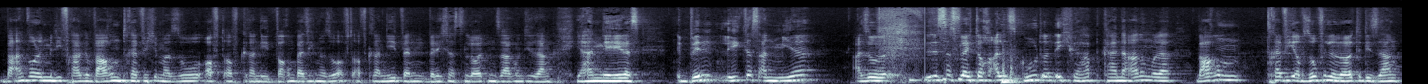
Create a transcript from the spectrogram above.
beantworte mir die Frage, warum treffe ich immer so oft auf Granit? Warum beiße ich immer so oft auf Granit, wenn, wenn ich das den Leuten sage und die sagen, ja, nee, das bin, liegt das an mir? Also ist das vielleicht doch alles gut und ich habe keine Ahnung? Oder warum treffe ich auf so viele Leute, die sagen,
